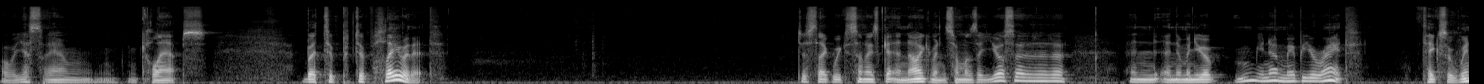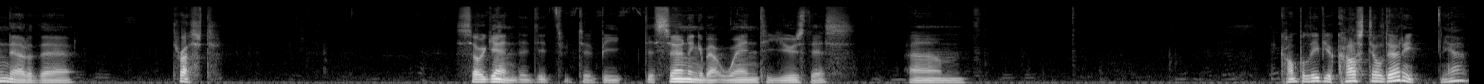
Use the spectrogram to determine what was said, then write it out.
Oh, yes, I am. And collapse. But to, to play with it, just like we sometimes get in an argument and someone's like, you're so, da, da, da," and, and then when you go, mm, you know, maybe you're right. takes the wind out of their thrust. So again, it, it, to be discerning about when to use this. Um, can't believe your car's still dirty. Yeah,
